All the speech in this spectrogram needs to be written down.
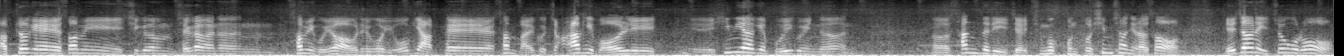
앞쪽에 섬이 지금 제가 가는 섬이고요. 그리고 여기 앞에 섬 말고 저기 멀리 예, 희미하게 보이고 있는 어, 산들이 이제 중국 본토 심천이라서 예전에 이쪽으로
